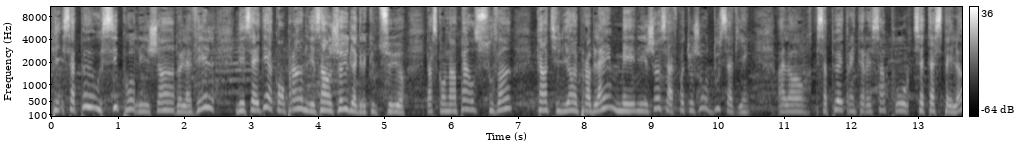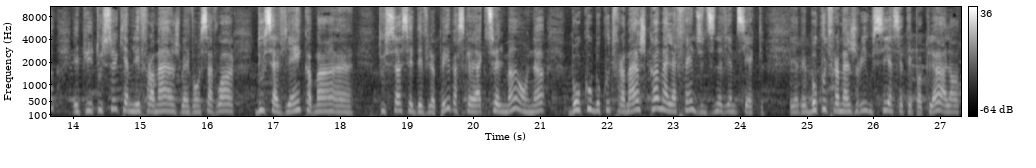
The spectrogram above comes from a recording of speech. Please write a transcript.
Puis ça peut aussi, pour les gens de la ville, les aider à comprendre les enjeux de l'agriculture, parce qu'on en parle souvent quand il y a un problème, mais les gens ne savent pas toujours d'où ça vient. Alors, ça peut être intéressant pour cet aspect-là. Et puis, tous ceux qui aiment les fromages ben, vont savoir d'où ça vient, comment... Euh, tout ça s'est développé parce qu'actuellement, on a beaucoup, beaucoup de fromages, comme à la fin du 19e siècle. Il y avait beaucoup de fromageries aussi à cette époque-là. Alors,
